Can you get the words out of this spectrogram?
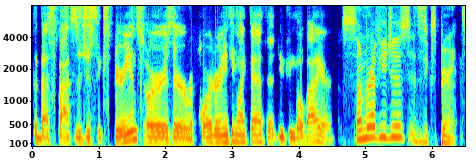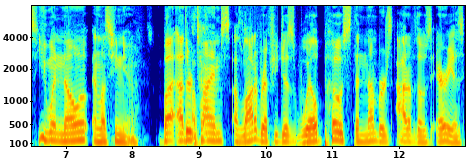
the best spots? Is it just experience, or is there a report or anything like that that you can go by? Or Some refuges, it's experience. You wouldn't know unless you knew. But other Okay. times, a lot of refuges will post the numbers out of those areas.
